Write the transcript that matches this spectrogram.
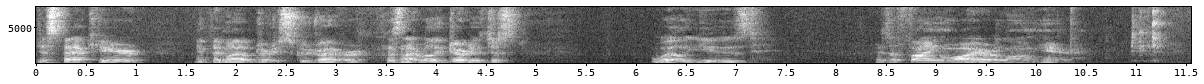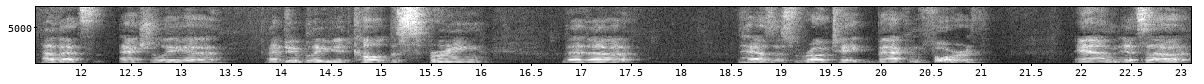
Just back here put my old dirty screwdriver. It's not really dirty, it's just well used. There's a fine wire along here. Now that's actually, uh, I do believe you'd call it the spring that uh, has us rotate back and forth. And it's a,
